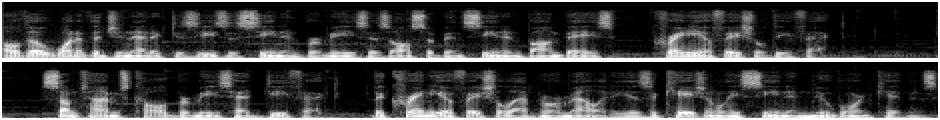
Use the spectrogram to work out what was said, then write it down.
although one of the genetic diseases seen in Burmese has also been seen in Bombays, craniofacial defect. Sometimes called Burmese head defect, The craniofacial abnormality is occasionally seen in newborn kittens,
